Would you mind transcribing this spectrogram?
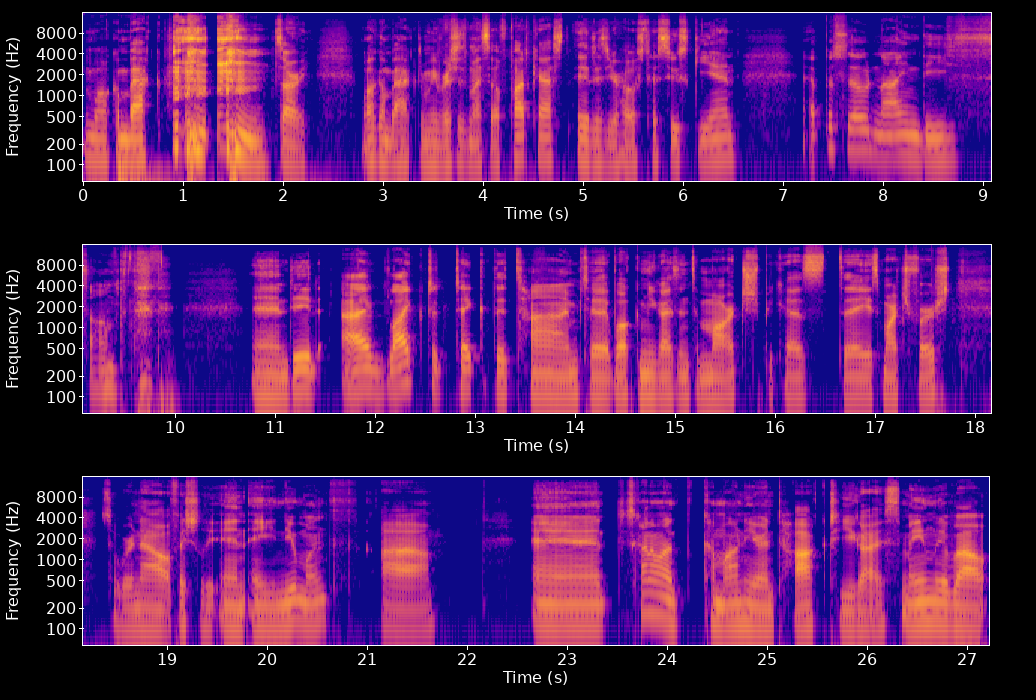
Welcome back. Sorry. Welcome back to Me versus Myself podcast. It is your host, Jesus Guillen, episode 90 something. And dude, I'd like to take the time to welcome you guys into March because today is March 1st. So we're now officially in a new month. Uh, and just kind of want to come on here and talk to you guys mainly about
